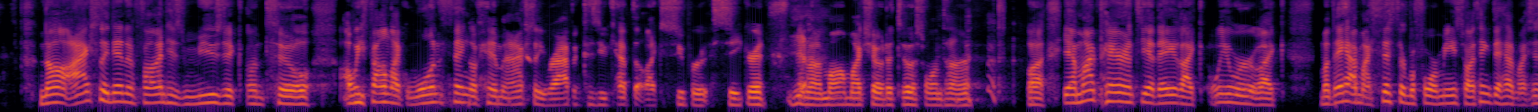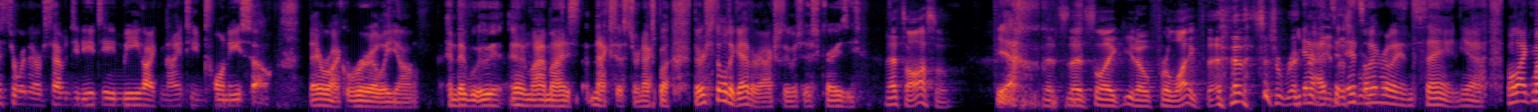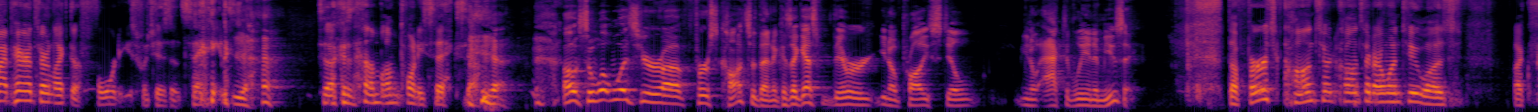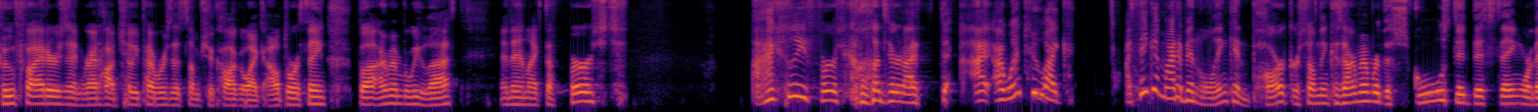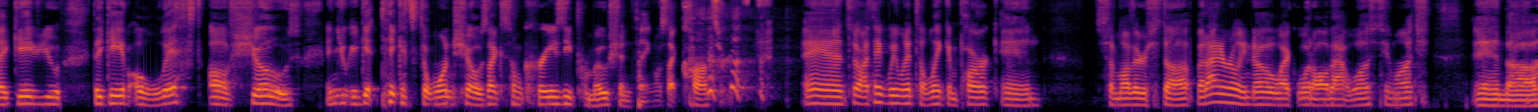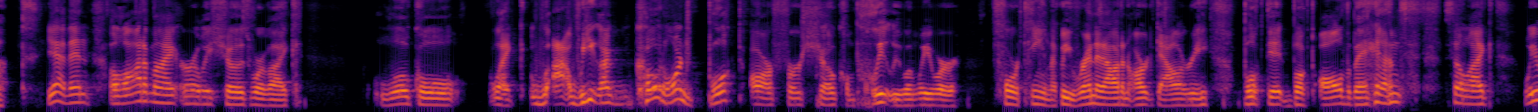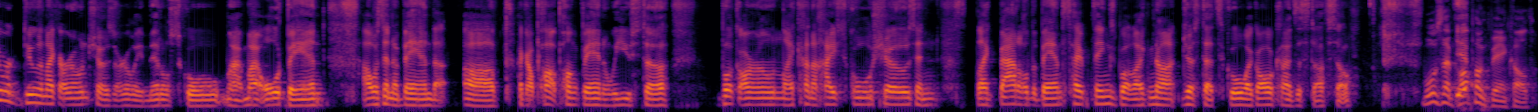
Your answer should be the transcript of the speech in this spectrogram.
No, I actually didn't find his music until uh, we found like one thing of him actually rapping because you kept it like super secret. Yeah. And my mom like showed it to us one time. but yeah, my parents, yeah, they like, we were like, but they had my sister before me. So I think they had my sister when they were 17, 18, me like 19, 20. So they were like really young. And then we, and my, my next sister next, but they're still together actually, which is crazy. That's awesome. Yeah. That's that's like you know for life. That, that's such a rarity. Yeah, it's, it's literally insane. Yeah. Well, like my parents are in like their 40s, which is insane. yeah, Because I'm, I'm 26. So. yeah. Oh, so what was your uh, first concert then? Because I guess they were you know probably still you know actively into music. The first concert concert I went to was like Foo Fighters and Red Hot Chili Peppers at some Chicago like outdoor thing. But I remember we left, and then like the first, actually first concert I I, I went to like. I think it might have been Linkin Park or something because I remember the schools did this thing where they gave you they gave a list of shows and you could get tickets to one show. It was like some crazy promotion thing. It was like concerts. and so I think we went to Linkin Park and some other stuff, but I didn't really know like what all that was too much. And uh yeah, then a lot of my early shows were like local like we like Code Orange booked our first show completely when we were 14 like we rented out an art gallery booked it booked all the bands. So like we were doing like our own shows early middle school. My, my old band i was in a band uh like a pop punk band and we used to book our own like kind of high school shows and like battle the bands type things but like not just at school like all kinds of stuff so. What was that pop punk band called?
